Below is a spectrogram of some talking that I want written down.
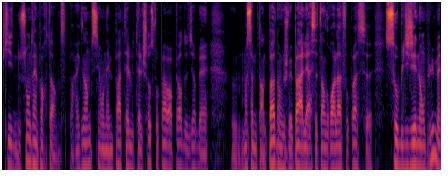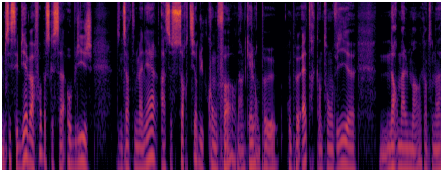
qui nous sont importantes. Par exemple, si on n'aime pas telle ou telle chose, faut pas avoir peur de dire ben moi ça me tente pas, donc je vais pas aller à cet endroit-là. Faut pas s'obliger non plus, même si c'est bien parfois parce que ça oblige d'une certaine manière, à se sortir du confort dans lequel on peut, on peut être quand on vit euh, normalement, quand on a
